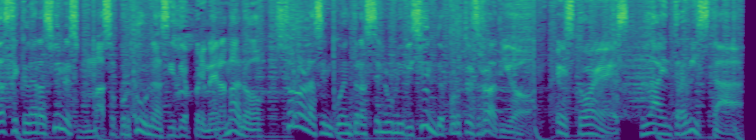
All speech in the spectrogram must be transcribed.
Las declaraciones más oportunas y de primera mano solo las encuentras en Univisión Deportes Radio. Esto es La Entrevista.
